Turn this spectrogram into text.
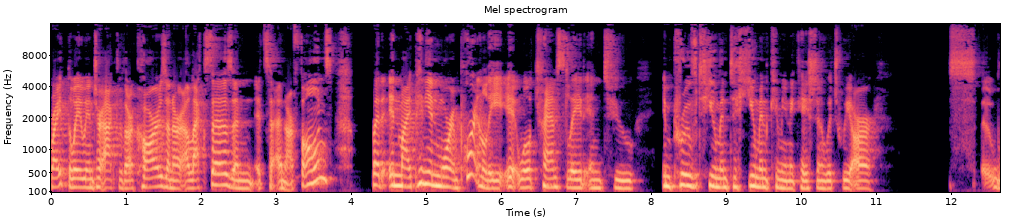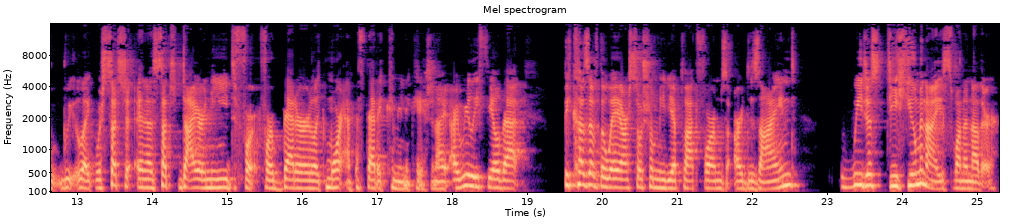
right? The way we interact with our cars and our Alexas and it's and our phones. But in my opinion, more importantly, it will translate into improved human to human communication, which we are we like we're such in a such dire need for for better, like more empathetic communication. I, I really feel that because of the way our social media platforms are designed, we just dehumanize one another.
